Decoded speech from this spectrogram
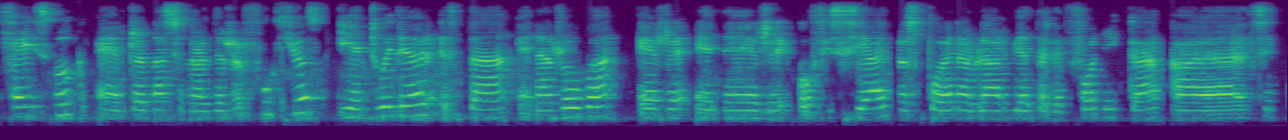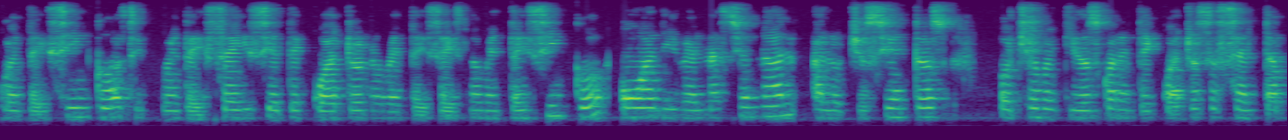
Facebook, en Red Nacional de Refugios y en Twitter está en arroba RNR oficial. Nos pueden hablar vía telefónica al 55 56 74 96 95 o a nivel nacional al 800 822 44 60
